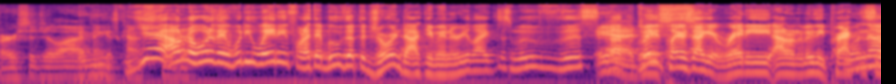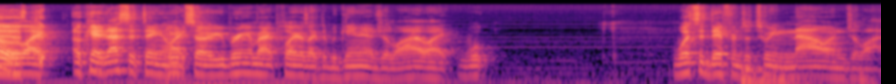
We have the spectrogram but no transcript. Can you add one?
first of July. I think it's kind of yeah, I don't know. What are they? What are you waiting for? Like they moved up the Jordan documentary. Like just move this. Yeah, up. maybe players gotta get ready. I don't know. Maybe Well, practices. no, like okay, that's the thing. Like, so you're bringing back players like the beginning of July. Like, wh- what's the difference between now and July?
